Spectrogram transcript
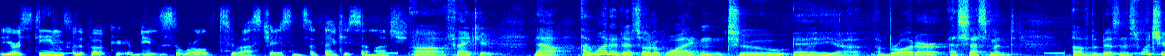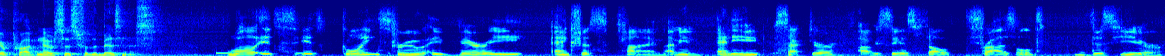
Your esteem for the book means the world to us, Jason. So thank you so much. Oh, thank you. Now I wanted to sort of widen to a uh, a broader assessment of the business. What's your prognosis for the business? Well, it's it's going through a very anxious time. I mean, any sector obviously has felt frazzled this year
